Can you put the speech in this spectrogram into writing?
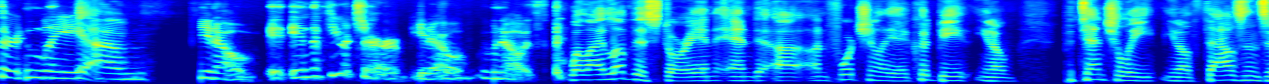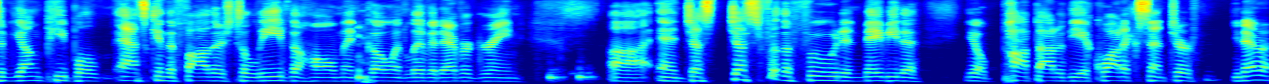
certainly. Yeah. Um, you know, in the future, you know, who knows? well, I love this story, and and uh, unfortunately, it could be, you know, potentially, you know, thousands of young people asking the fathers to leave the home and go and live at Evergreen, uh, and just just for the food and maybe to you know pop out of the aquatic center. You never,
